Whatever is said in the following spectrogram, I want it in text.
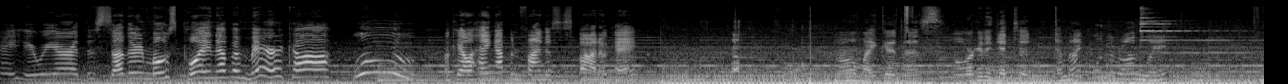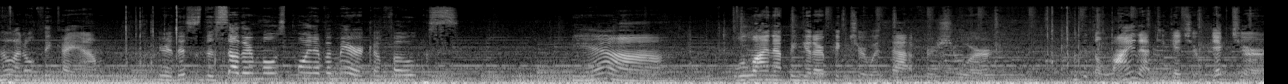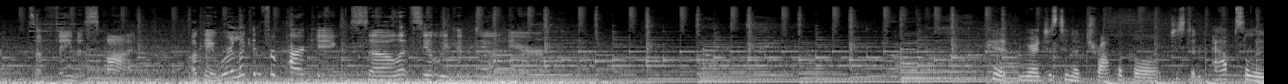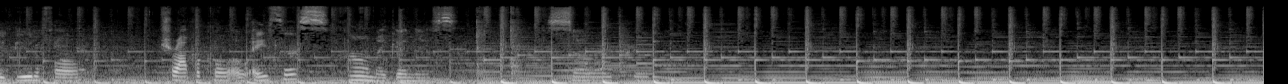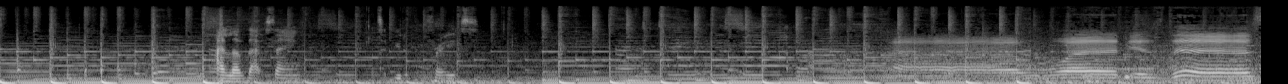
Okay, here we are at the southernmost point of America. Woo! Okay, I'll hang up and find us a spot, okay? Oh my goodness. Well, we're gonna get to. Am I going the wrong way? No, I don't think I am. Here, this is the southernmost point of America, folks. Yeah. We'll line up and get our picture with that for sure. Look at the lineup to get your picture. It's a famous spot. Okay, we're looking for parking, so let's see what we can do here. At, we're just in a tropical, just an absolute beautiful tropical oasis. Oh my goodness. So pretty. I love that saying. It's a beautiful phrase. Is this?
